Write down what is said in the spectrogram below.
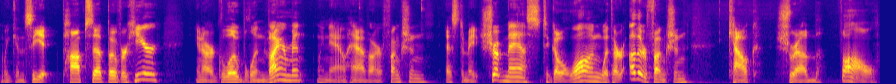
We can see it pops up over here in our global environment. We now have our function estimate shrub mass to go along with our other function calc shrub vol.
